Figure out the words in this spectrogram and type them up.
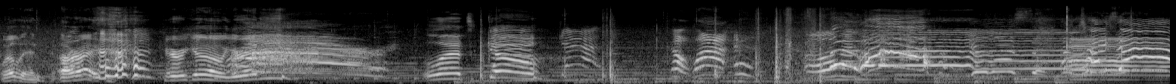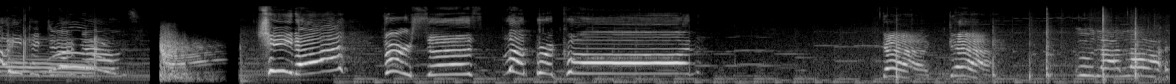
Well then, all right. Here we go. You ready? Let's go. Get. No, what? Oh, ah, ah, oh! Chase out! He kicked it out of bounds. Cheetah versus leprechaun. Yeah, yeah. Ooh la la.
